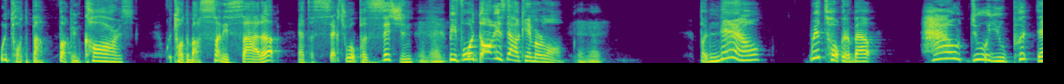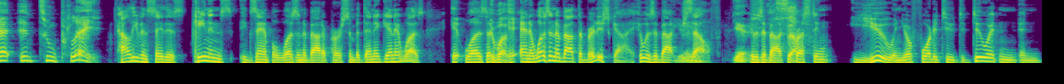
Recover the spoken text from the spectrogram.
We talked about fucking cars. We talked about sunny side up as a sexual position mm-hmm. before doggy style came along. Mm-hmm. But now we're talking about how do you put that into play? I'll even say this: Kenan's example wasn't about a person, but then again, it was. It was. It was. and it wasn't about the British guy. It was about mm-hmm. yourself. Yes. it was about Yourself. trusting you and your fortitude to do it, and and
